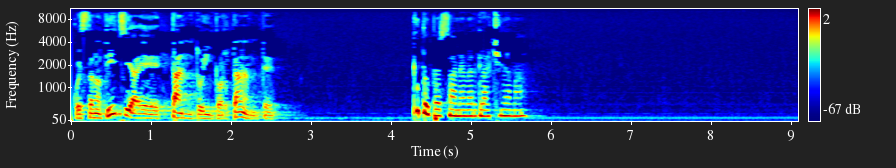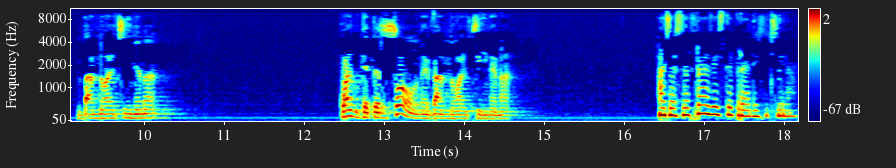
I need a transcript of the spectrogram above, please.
questa notizia è tanto importante. Câte persoane merg la cinema? Vanno al cinema? Quante persone vanno al cinema? Această frază este prea dificilă.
